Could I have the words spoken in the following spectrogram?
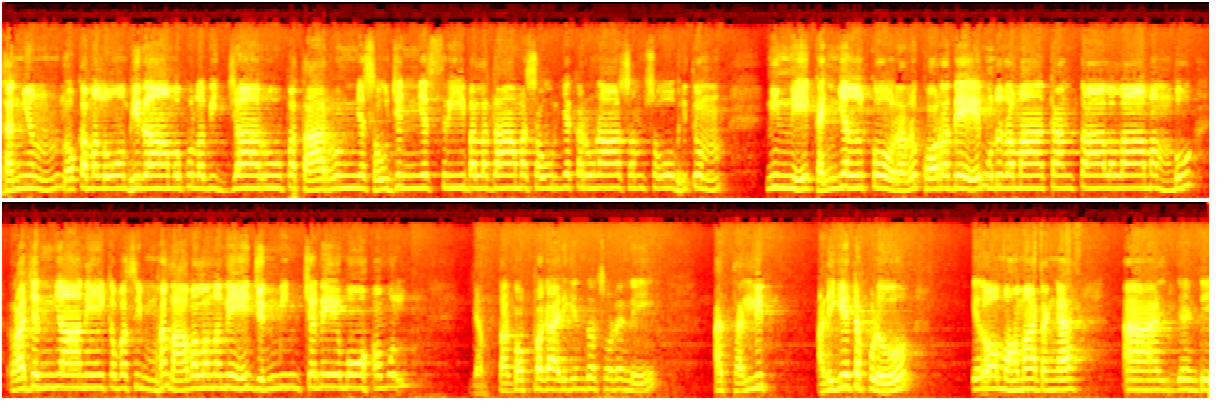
ధన్యున్ లోకమలోభిరాముకుల విద్యారూప తారుణ్య సౌజన్య శ్రీ బలదామ శౌర్య కరుణా సంశోభితుం నిన్నే కన్యల్ కోరరు కోరదే మునురమాకాంతాలలామంబు రాజన్యానేక రాజన్యానేకవ సింహ నావలననే జన్మించనే మోహముల్. ఎంత గొప్పగా అడిగిందో చూడండి. ఆ తల్లి అడిగేటప్పుడు ఏదో మొహమాటంగా ఇదేంటి?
